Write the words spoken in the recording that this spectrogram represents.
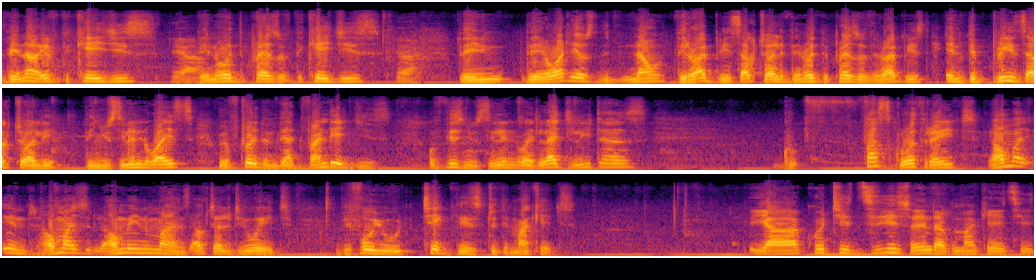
they now have the cages Yeah. they know the price of the cages yeah then then what else the, now the rabbits actually they know the price of the rabbits and the breeds actually the new zealand whites we've told them the advantages of this new zealand white large litters gr- fast growth rate how much and how much how many months actually do you wait before you take this to the market ya kuti dzizoenda kumaketi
